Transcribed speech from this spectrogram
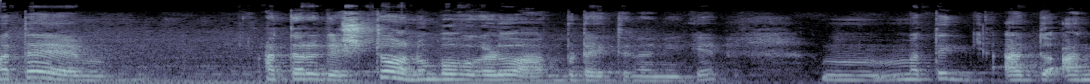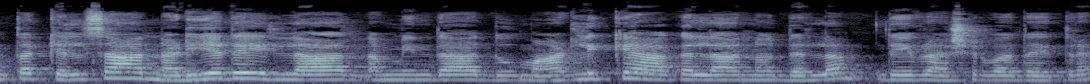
ಮತ್ತು ಆ ಥರದ್ದು ಎಷ್ಟೋ ಅನುಭವಗಳು ಆಗ್ಬಿಟ್ಟೈತೆ ನನಗೆ. ಮತ್ತು ಅದು ಅಂಥ ಕೆಲಸ ನಡೆಯೋದೇ ಇಲ್ಲ, ನಮ್ಮಿಂದ ಅದು ಮಾಡಲಿಕ್ಕೆ ಆಗಲ್ಲ ಅನ್ನೋದೆಲ್ಲ ದೇವರ ಆಶೀರ್ವಾದ ಇದ್ದರೆ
